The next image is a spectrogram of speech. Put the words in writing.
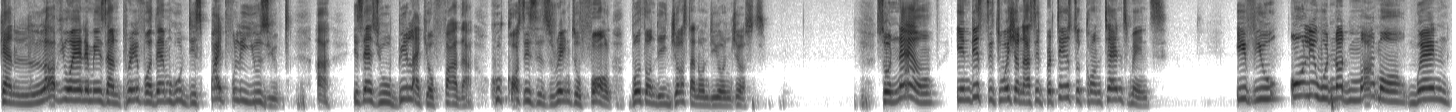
can love your enemies and pray for them who despitefully use you. Ah, he says, You will be like your father who causes his rain to fall both on the just and on the unjust. So now, in this situation, as it pertains to contentment, if you only would not murmur when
